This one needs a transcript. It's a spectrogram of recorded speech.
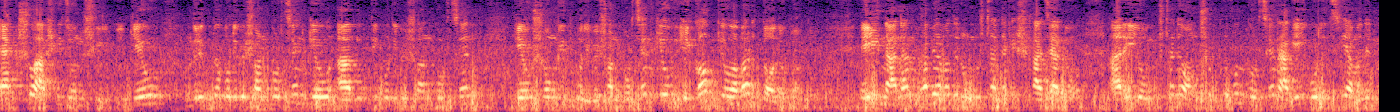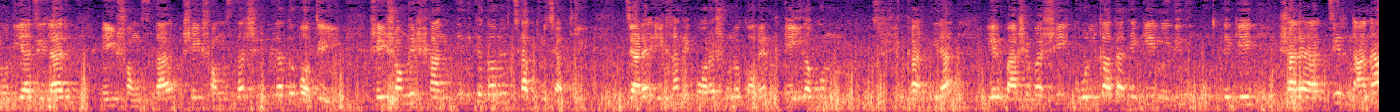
একশো আশি জন শিল্পী। কেউ নৃত্য পরিবেশন করছেন, কেউ আবৃত্তি পরিবেশন করছেন, কেউ সংগীত পরিবেশন করছেন, কেউ একক, কেউ আবার দলগত। এই নানানভাবে আমাদের অনুষ্ঠানটাকে সাজানো আর এই অনুষ্ঠানে অংশগ্রহণ করছেন। আগেই বলেছি, আমাদের নদিয়া জেলার এই সংস্থা, সেই সংস্থার শিল্পীরা তো বটেই। সেই সঙ্গে শান্তিনিকেতনের ছাত্রছাত্রী যারা এখানে পড়াশুনো করেন এই রকম শিক্ষার্থীরা। এর পাশাপাশি কলকাতা থেকে, মেদিনীপুর থেকে, সারা রাজ্যের নানা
